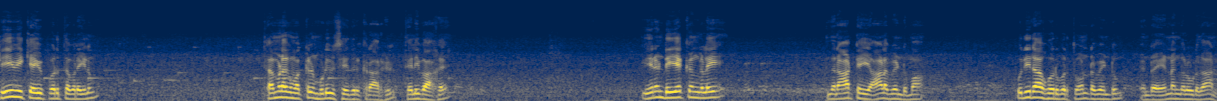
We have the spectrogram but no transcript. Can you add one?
டிவி கேவை பொறுத்தவரையிலும் தமிழக மக்கள் முடிவு செய்திருக்கிறார்கள் தெளிவாக. இரண்டு இயக்கங்களே இந்த நாட்டை ஆள வேண்டுமா? புதிதாக ஒருவர் தோன்ற வேண்டும் என்ற எண்ணங்களோடு தான்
